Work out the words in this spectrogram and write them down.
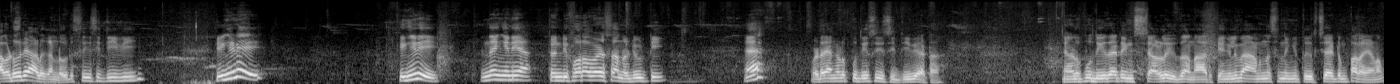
അവിടെ ഒരാൾ കണ്ടോ ഒരു സി സി ടി വി എങ്ങനെ എങ്ങനെ ഇന്ന് എങ്ങനെയാ? ട്വന്റി ഫോർ ആണോ ഡ്യൂട്ടി ഏ? ഇവിടെ ഞങ്ങൾ പുതിയ സി സി ടി വി ആട്ടാ. ഞങ്ങൾ പുതിയതായിട്ട് ഇൻസ്റ്റാൾ ചെയ്തതാണ്. ആർക്കെങ്കിലും വേണമെന്ന് വെച്ചിട്ടുണ്ടെങ്കിൽ തീർച്ചയായിട്ടും പറയണം.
